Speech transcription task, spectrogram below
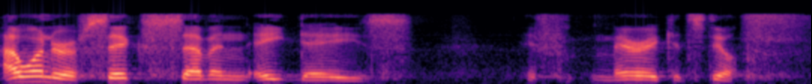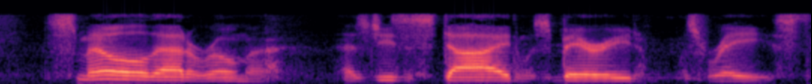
I wonder if six, seven, eight days, if Mary could still smell that aroma as Jesus died, and was buried, was raised.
